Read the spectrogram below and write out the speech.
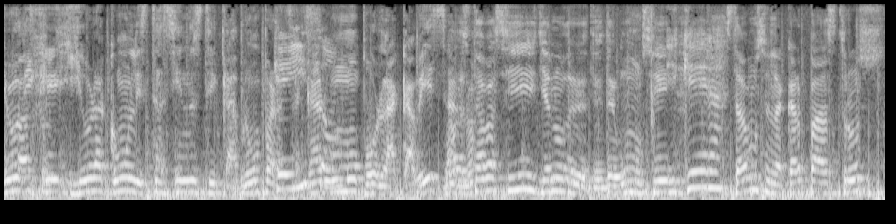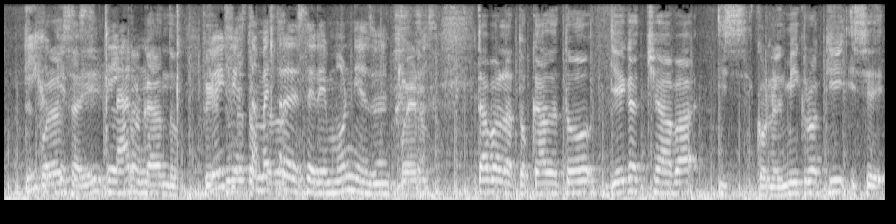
Yo dije. ¿y ahora cómo le está haciendo este cabrón para ¿Qué sacar hizo? humo por la cabeza? No, no? estaba así, lleno de, de- de humo, sí. ¿Y qué era? Estábamos en la carpa Astros, ¿te Hijo, acuerdas ahí? claro, ¿no? tocando. Yo una fiesta maestra de ceremonias, ¿verdad? Bueno, estaba la tocada todo, llega Chava y con el micro aquí y se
